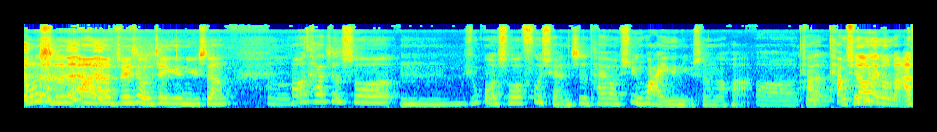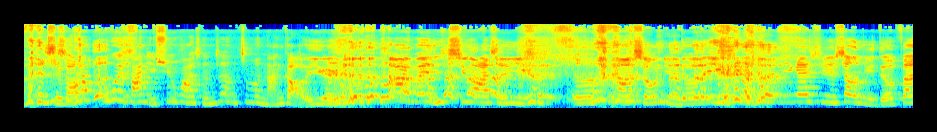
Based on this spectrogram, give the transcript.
同时啊要追求这个女生。然后他就说，嗯，如果说父权制他要驯化一个女生的话，哦，他他不需要这么麻烦是吧？他不会把你驯化成这样这么难搞的一个人，他会把你驯化成一个非常守女德的一个人，应该去上女德班，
